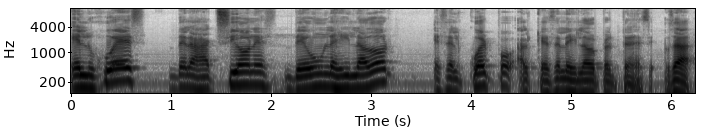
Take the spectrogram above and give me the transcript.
El juez de las acciones de un legislador es el cuerpo al que ese legislador pertenece. O sea,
